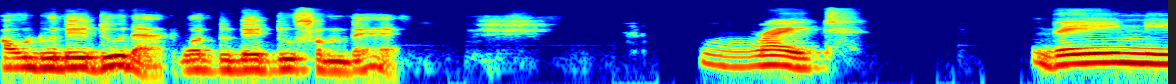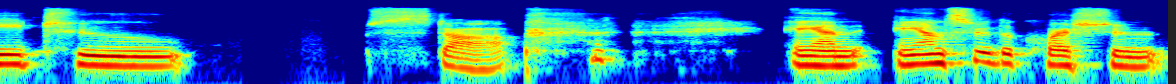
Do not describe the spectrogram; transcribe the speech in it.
How do they do that? What do they do from there? Right. They need to stop and answer the question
